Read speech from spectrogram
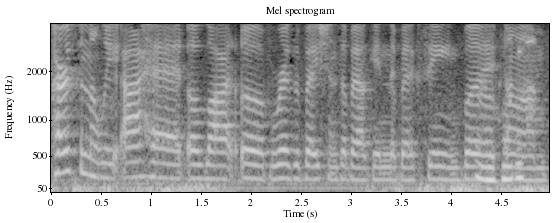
personally, I had a lot of reservations about getting the vaccine, but Mm-hmm. um,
